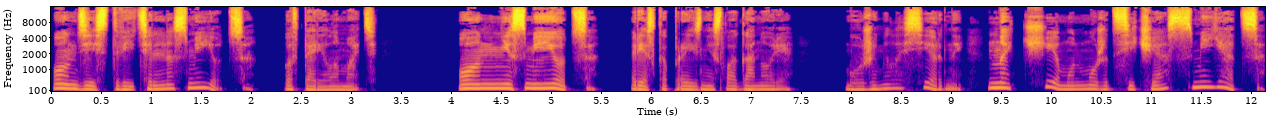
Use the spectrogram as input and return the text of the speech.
он действительно смеется», — повторила мать. «Он не смеется», — резко произнесла Ганория. «Боже милосердный, над чем он может сейчас смеяться?»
